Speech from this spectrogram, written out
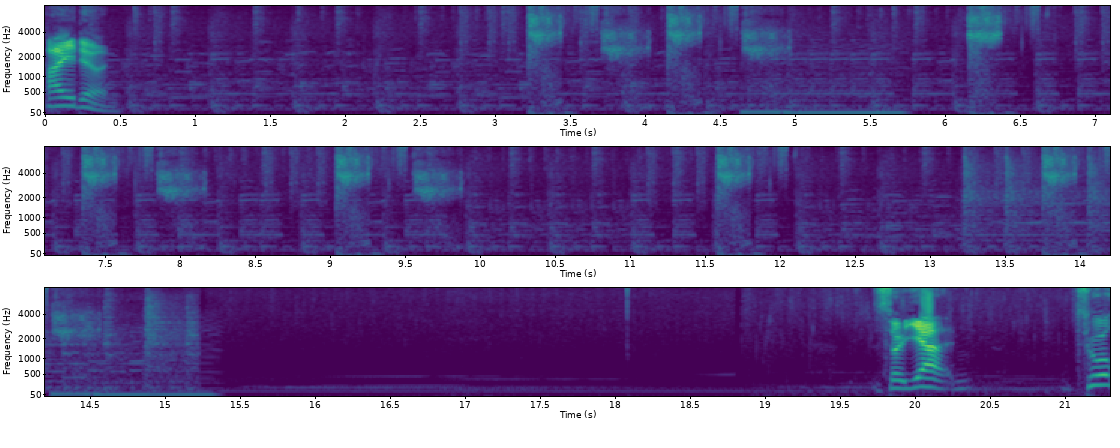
How you doing? So yeah, to a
